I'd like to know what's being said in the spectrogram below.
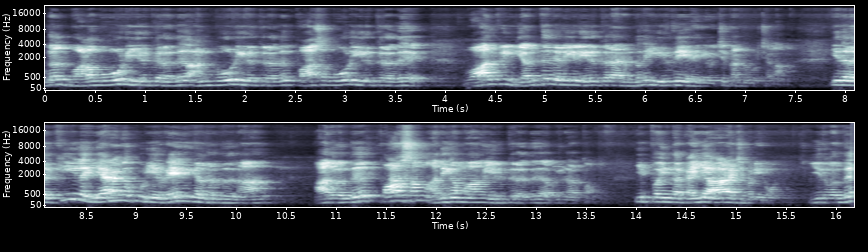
உடல் பலமோடு இருக்கிறது அன்போடு இருக்கிறது பாசமோடு இருக்கிறது. வாழ்வில் எந்த நிலையில் இருக்கிறார் என்பதை இருதய ரேகை வச்சு கண்டுபிடிச்சலாம் இதில் கீழே இறங்கக்கூடிய வேகைகள் இருந்ததுன்னா அது வந்து பாசம் அதிகமாக இருக்கிறது அப்படின்னு அர்த்தம். இப்போ இந்த கையை ஆராய்ச்சி பண்ணிடுவோம். இது வந்து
